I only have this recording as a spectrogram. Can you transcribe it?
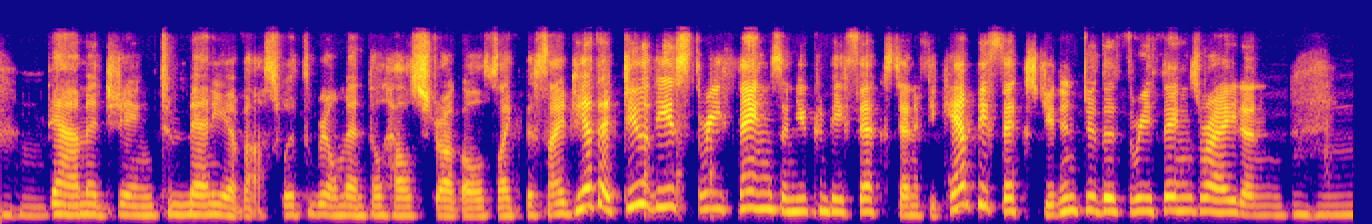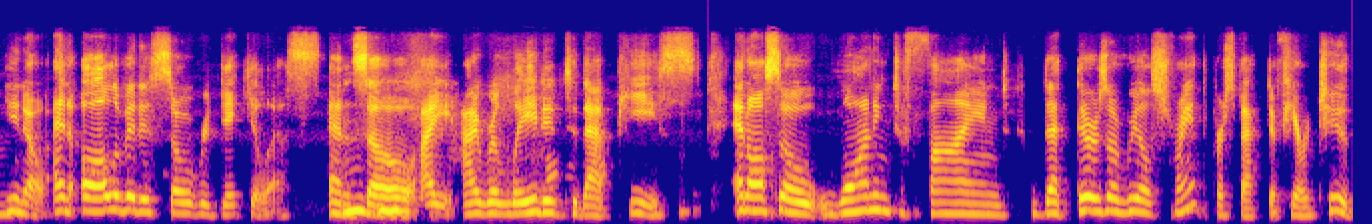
mm-hmm. damaging to many of us with real mental health struggles like this idea that do these three things and you can be fixed and if you can't be fixed you didn't do the three things right and mm-hmm. you know and all of it is so ridiculous and mm-hmm. so i i related to that piece and also wanting to find that there's a real strength perspective here too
